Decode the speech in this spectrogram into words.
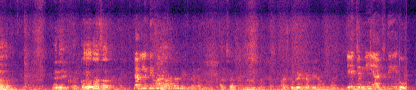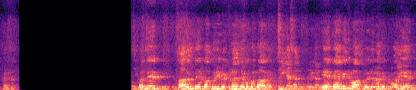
ਨਹੀਂ ਨਹੀਂ ਕਦੋਂ ਨਾ ਸਰ। ਕਰ ਲਗੇ ਸਰ? ਅੱਛਾ ਅੱਜ ਕੰਪਲੀਟ ਕਰਕੇ ਜਾਵਾਂਗੇ। ਇਹ ਜਿੰਨੀ ਅੱਜ ਦੀ ਹੋ ਬੰਦੇ ਸਾਧਨ ਦੇਰ ਦਾ ਤੁਸੀਂ ਵੇਖਣਾ ਜੇ ਕੋਈ ਬੰਦਾ ਆ ਗਿਆ। ਠੀਕ ਹੈ ਸਰ ਕੋਈ ਗੱਲ ਇਹ ਕਹਿ ਕੇ ਜੀ ਵਾਪਸ ਭੇਜਣਾ ਕਿ ਪਰਵਾਹੀ ਹੈ ਨਹੀਂ।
